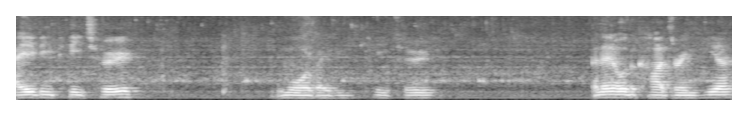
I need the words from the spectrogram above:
AVP2, more of AVP2, and then all the cards are in here.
